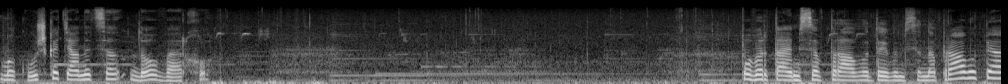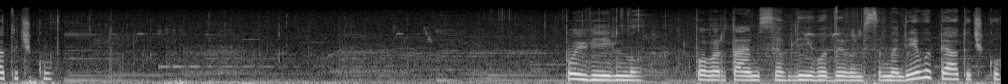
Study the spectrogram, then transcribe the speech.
макушка тягнеться до верху. Повертаємося вправо, дивимося на праву п'яточку. Повільно Повертаємося вліво, дивимося на ліву п'яточку.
